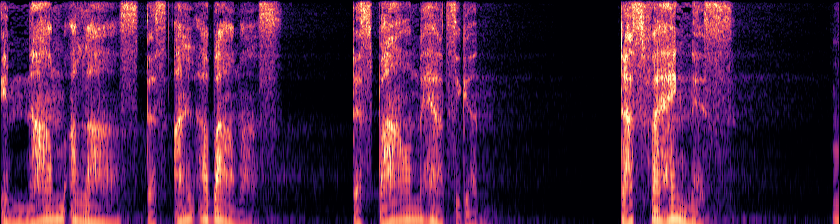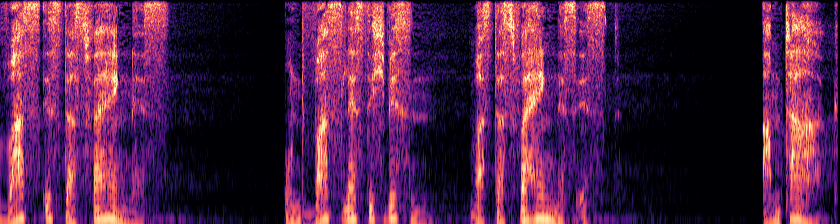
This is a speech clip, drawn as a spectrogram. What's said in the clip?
Im Namen Allahs, des Allerbarmers, des Barmherzigen. Das Verhängnis. Was ist das Verhängnis? Und was lässt dich wissen, was das Verhängnis ist? Am Tag,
